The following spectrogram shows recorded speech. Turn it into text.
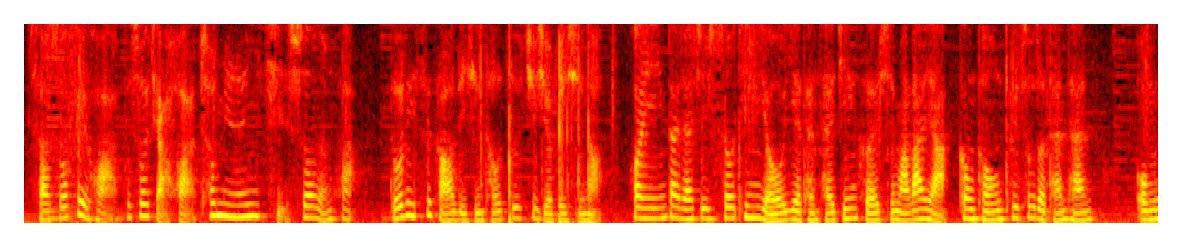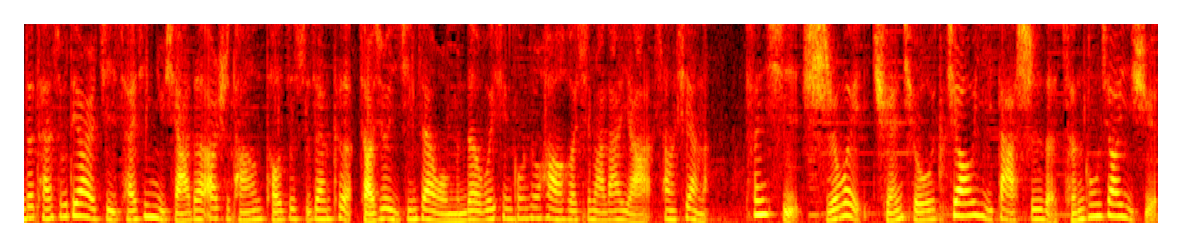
少说废话，不说假话，聪明人一起说人话，独立思考，理性投资，拒绝被洗脑。欢迎大家继续收听由叶檀财经和喜马拉雅共同推出的《谈谈》。我们的《谈书》第二季《财经女侠的二十堂投资实战课》早就已经在我们的微信公众号和喜马拉雅上线了，分析十位全球交易大师的成功交易学。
